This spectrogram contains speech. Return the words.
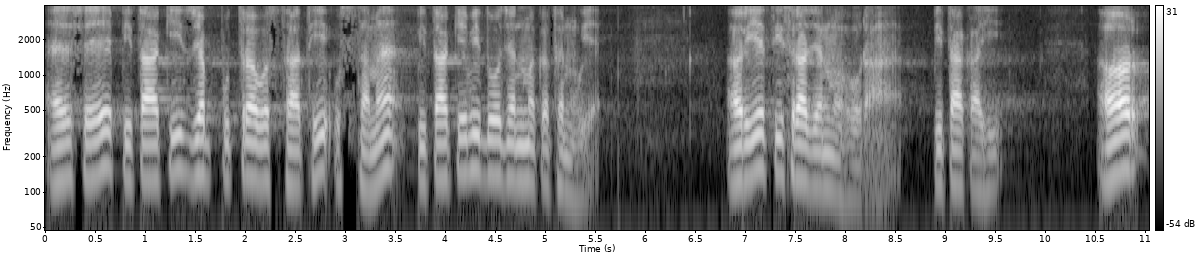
ऐसे पिता की जब पुत्र अवस्था थी, उस समय पिता के भी दो जन्म कथन हुए। और ये तीसरा जन्म हो रहा है पिता का ही। और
